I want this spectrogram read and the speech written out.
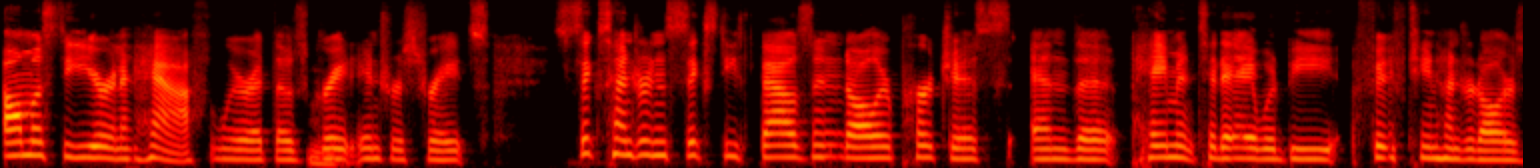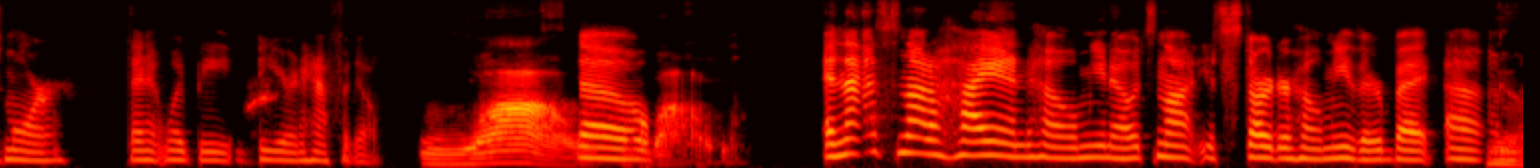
almost a year and a half. We are at those Mm. great interest rates. Six hundred and sixty thousand dollar purchase, and the payment today would be fifteen hundred dollars more than it would be a year and a half ago. Wow. So- wow. And that's not a high end home, you know, it's not a starter home either, but um, Yeah.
